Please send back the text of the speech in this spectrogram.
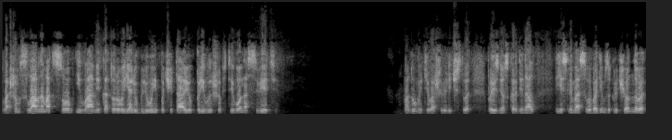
вашим славным отцом и вами, которого я люблю и почитаю превыше всего на свете». «Подумайте, Ваше Величество», — произнес кардинал, — «если мы освободим заключенного,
